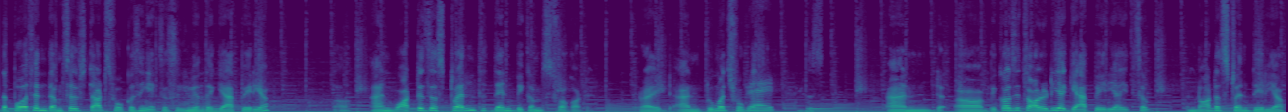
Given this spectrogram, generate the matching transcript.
the person themselves starts focusing excessively on the gap area uh, and what is the strength then becomes forgotten right and too much focus right. and uh, because it's already a gap area it's a not a strength area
